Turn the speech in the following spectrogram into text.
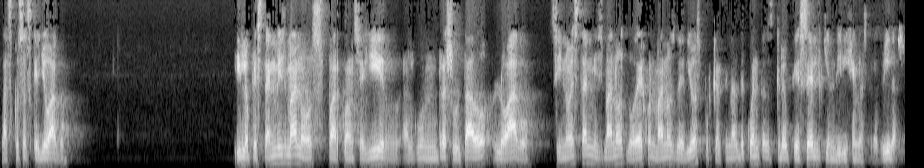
las cosas que yo hago. Y lo que está en mis manos para conseguir algún resultado, lo hago. Si no está en mis manos, lo dejo en manos de Dios, porque al final de cuentas creo que es Él quien dirige nuestras vidas.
